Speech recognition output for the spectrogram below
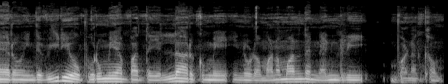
நேரம் இந்த வீடியோவை பொறுமையாக பார்த்த எல்லாருக்குமே என்னோட மனமார்ந்த நன்றி வணக்கம்.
